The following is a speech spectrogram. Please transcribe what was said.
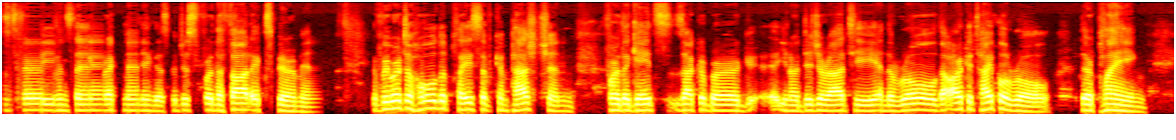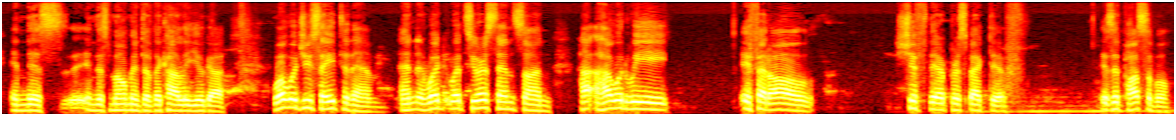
necessarily even saying recommending this, but just for the thought experiment. If we were to hold a place of compassion for the Gates, Zuckerberg, you know, Digirati, and the role, the archetypal role they're playing in this in this moment of the Kali Yuga, what would you say to them? And what, what's your sense on how, how would we, if at all, shift their perspective? Is it possible?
